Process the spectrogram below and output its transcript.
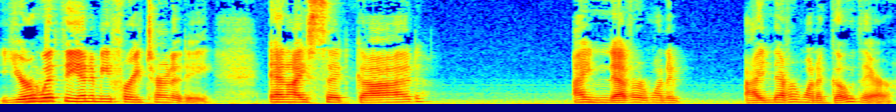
you're with the enemy for eternity. And I said, God, I never want to I never want to go there.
